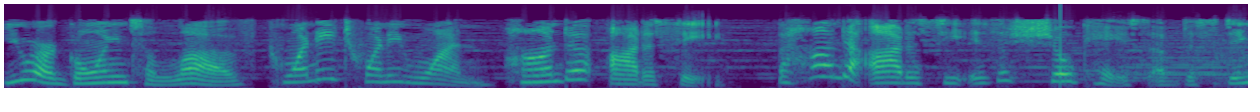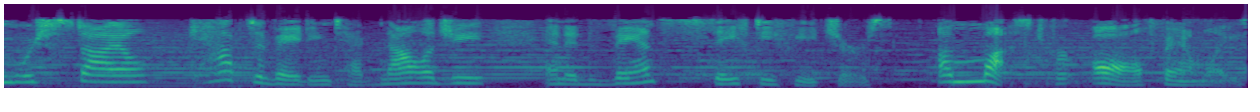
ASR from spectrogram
You are going to love 2021 Honda Odyssey. The Honda Odyssey is a showcase of distinguished style, captivating technology, and advanced safety features. A must for all families.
